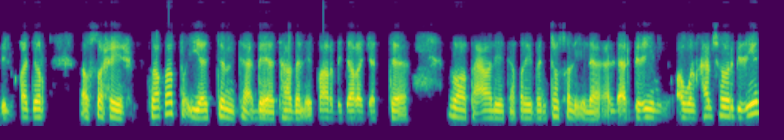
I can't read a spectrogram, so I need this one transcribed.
بالقدر الصحيح. فقط يتم تعبئة هذا الإطار بدرجة آه، ضغط عالية تقريبا تصل إلى الأربعين أو الخمسة وأربعين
